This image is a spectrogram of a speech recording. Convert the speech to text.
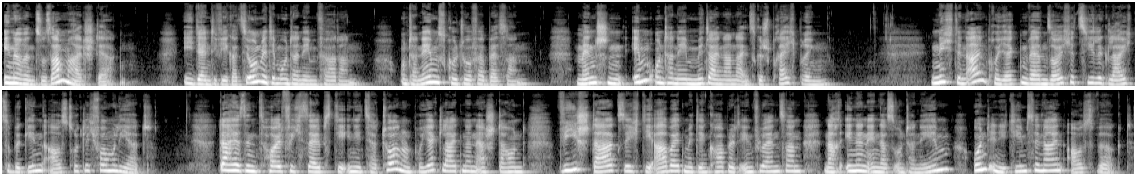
Inneren Zusammenhalt stärken. Identifikation mit dem Unternehmen fördern. Unternehmenskultur verbessern. Menschen im Unternehmen miteinander ins Gespräch bringen. Nicht in allen Projekten werden solche Ziele gleich zu Beginn ausdrücklich formuliert. Daher sind häufig selbst die Initiatoren und Projektleitenden erstaunt, wie stark sich die Arbeit mit den Corporate Influencern nach innen in das Unternehmen und in die Teams hinein auswirkt.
